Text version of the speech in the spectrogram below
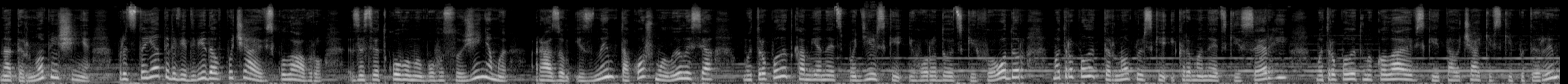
На Тернопільщині предстоятель відвідав Почаївську лавру. За святковими богослужіннями разом із ним також молилися митрополит Кам'янець-Подільський і Городоцький Феодор, митрополит Тернопільський і Кременецький Сергій, митрополит Миколаївський та Очаківський Петерим,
